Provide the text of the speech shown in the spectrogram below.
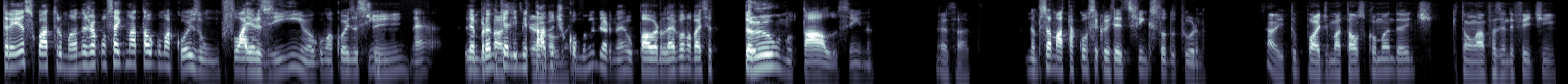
3, 4 mana já consegue matar alguma coisa, um flyerzinho, alguma coisa assim, Sim. né? Lembrando que é de limitado de commander, né? O power level não vai ser tão no talo, assim, né? Exato. Não precisa matar Consecrated Sphinx todo turno. Ah, e tu pode matar os comandantes que estão lá fazendo efeitinho.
